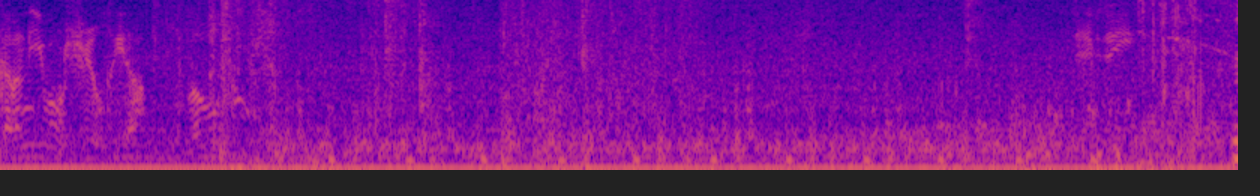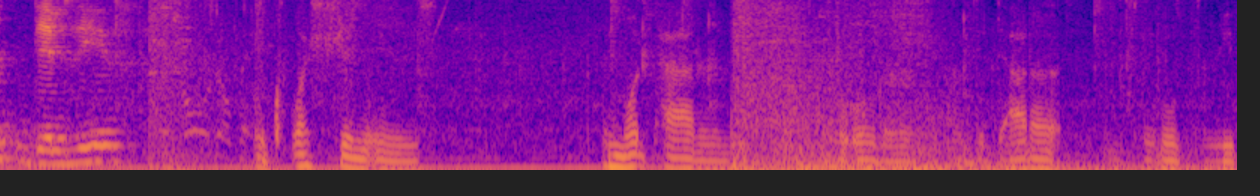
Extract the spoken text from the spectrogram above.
Got an Evo shield here. Level Dibsies. The question is, in what pattern or order are the data in table 3.2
